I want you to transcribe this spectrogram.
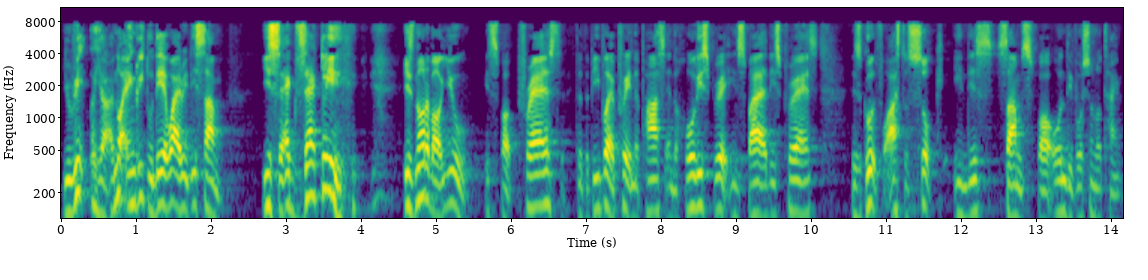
You read, oh yeah, I'm not angry today. Why I read this psalm? It's exactly, it's not about you. It's about prayers that the people have prayed in the past and the Holy Spirit inspired these prayers. It's good for us to soak in these psalms for our own devotional time.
